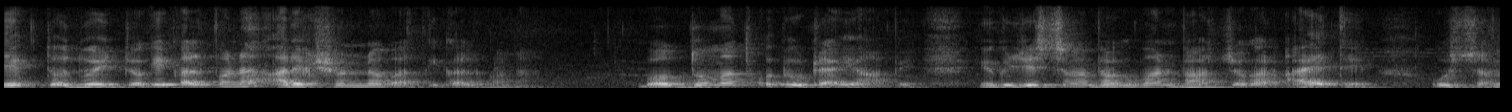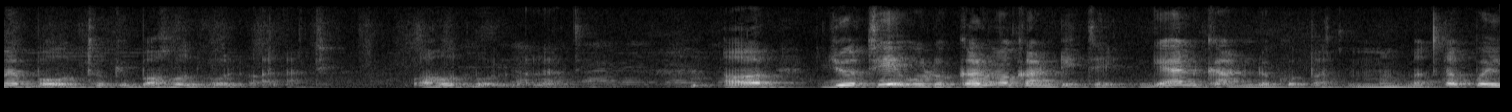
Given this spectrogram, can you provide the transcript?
एक तो द्वैतों की कल्पना, और एक शून्यवाद की कल्पना। बौद्ध मत को भी उठाया यहाँ पे, क्योंकि जिस समय भगवान भाष्यकर आए थे, उस समय बौद्धों की बहुत बोलवाला थे, बहुत बोलवाला थे। और जो थे, वो लोग कर्मकांडी थे ज्ञान कांड को मतलब कोई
